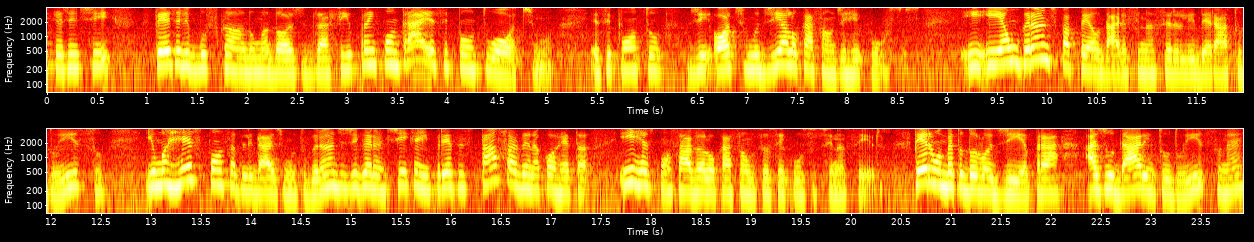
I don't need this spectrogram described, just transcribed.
que a gente esteja ali buscando uma dose de desafio para encontrar esse ponto ótimo, esse ponto de ótimo de alocação de recursos. E, e, é um grande papel da área financeira liderar tudo isso e uma responsabilidade muito grande de garantir que a empresa está fazendo a correta e responsável alocação dos seus recursos financeiros. Ter uma metodologia para ajudar em tudo isso né,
